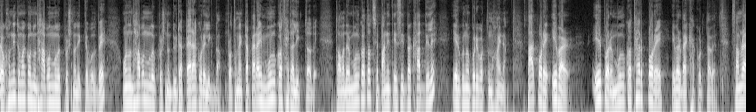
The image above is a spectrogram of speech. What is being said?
যখনই তোমাকে অনুধাবনমূলক প্রশ্ন লিখতে বলবে, অনুধাবনমূলক প্রশ্ন দুইটা প্যারা করে লিখবা। প্রথমে একটা প্যারায় মূল কথাটা লিখতে হবে। তো আমাদের মূল কথা হচ্ছে পানিতে অ্যাসিড বা খাদ দিলে এর কোনো পরিবর্তন হয় না। তারপরে এবার, এরপরে মূল কথার পরে এবার ব্যাখ্যা করতে হবে। সো আমরা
